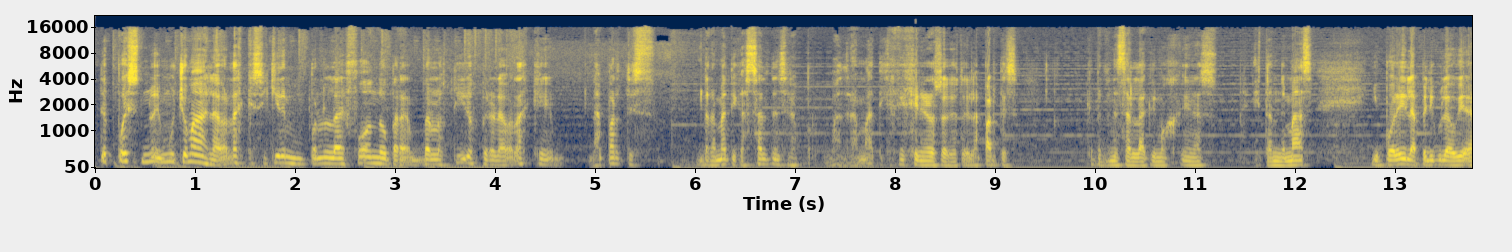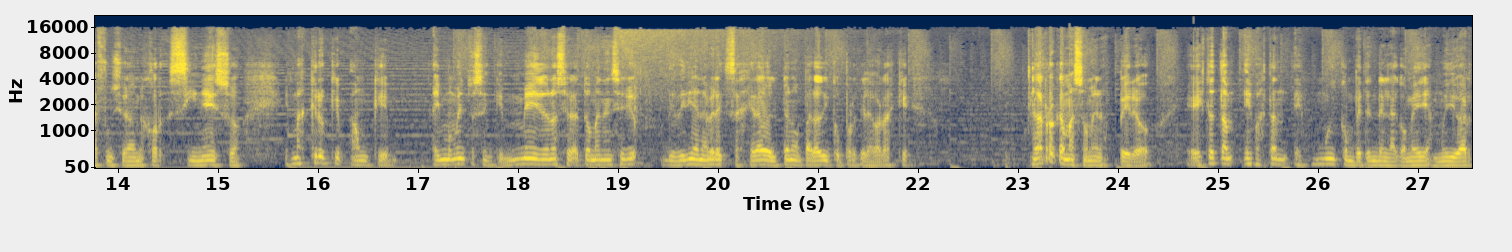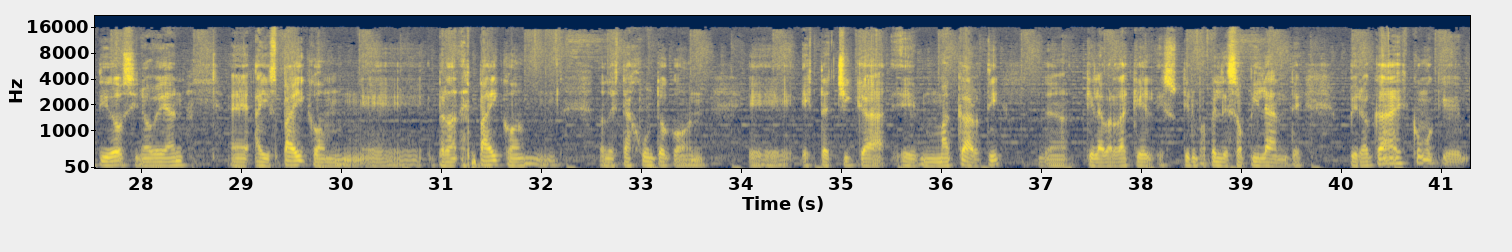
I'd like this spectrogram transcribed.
Después no hay mucho más, la verdad es que si quieren ponerla de fondo para ver los tiros, pero la verdad es que las partes dramáticas, sáltenselas más dramáticas. Qué generoso que estoy. Las partes que pretenden ser lacrimógenas están de más. Y por ahí la película hubiera funcionado mejor sin eso. Es más, creo que aunque hay momentos en que medio no se la toman en serio, deberían haber exagerado el tono paródico porque la verdad es que la roca más o menos, pero eh, está es bastante, es muy competente en la comedia, es muy divertido. Si no vean, eh, hay Spy con, eh, perdón, Spy con, donde está junto con eh, esta chica eh, Que la verdad que tiene un papel desopilante. Pero acá es como que,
